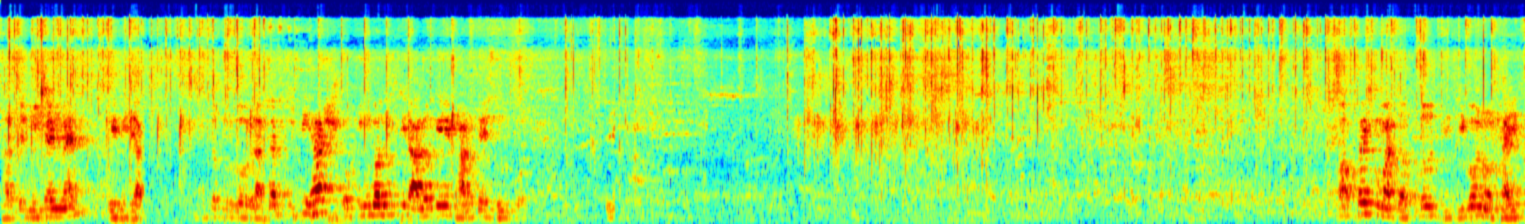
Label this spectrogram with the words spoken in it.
ভারতের মিসাইল ম্যান এপিজে উত্তর-পূর্ব রাষ্ট্র ইতিহাস ও কিংবদন্তির আলোকে ভারতের দুর্গ অক্ষয় কুমার দত্ত জীবন ও সাহিত্য।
